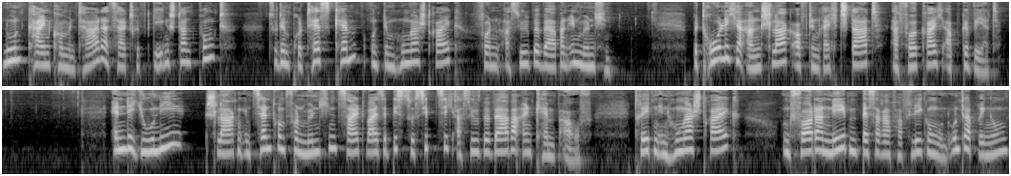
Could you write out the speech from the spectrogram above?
Nun kein Kommentar der Zeitschrift Gegenstandpunkt zu dem Protestcamp und dem Hungerstreik von Asylbewerbern in München. Bedrohlicher Anschlag auf den Rechtsstaat erfolgreich abgewehrt. Ende Juni schlagen im Zentrum von München zeitweise bis zu 70 Asylbewerber ein Camp auf, treten in Hungerstreik und fordern neben besserer Verpflegung und Unterbringung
